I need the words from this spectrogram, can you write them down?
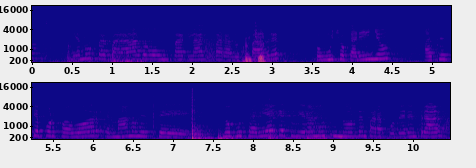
hemos preparado un backlash para los padres con mucho cariño. Así es que por favor, hermanos, este, nos gustaría que tuviéramos un orden para poder entrar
